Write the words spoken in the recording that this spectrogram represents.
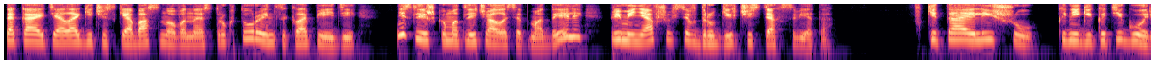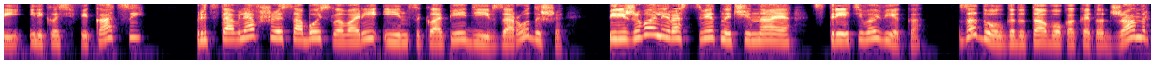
Такая теологически обоснованная структура энциклопедии не слишком отличалась от моделей, применявшихся в других частях света. В Китае Лишу книги категорий или классификаций, представлявшие собой словари и энциклопедии в зародыше, переживали расцвет начиная с III века – задолго до того, как этот жанр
